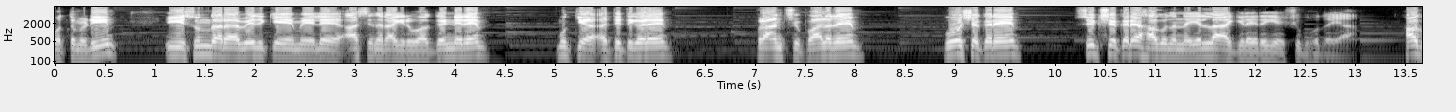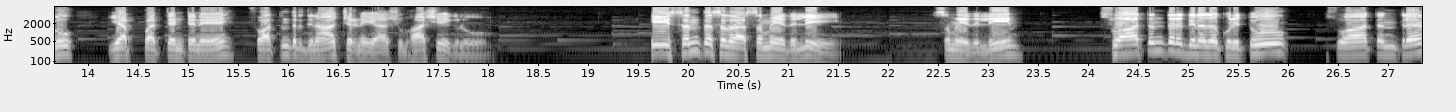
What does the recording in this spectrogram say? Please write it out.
ಮತ್ತೊಮ್ಮೆ ಈ ಸುಂದರ ವೇದಿಕೆಯ ಮೇಲೆ ಆಸೀನರಾಗಿರುವ ಗಣ್ಯರೇ, ಮುಖ್ಯ ಅತಿಥಿಗಳೇ, ಪ್ರಾಂಶುಪಾಲರೇ, ಪೋಷಕರೇ ಶಿಕ್ಷಕರೇ ಹಾಗೂ ನನ್ನ ಎಲ್ಲ ಗೆಳೆಯರಿಗೆ ಶುಭೋದಯ. ಹಾಗೂ ಎಪ್ಪತ್ತೆಂಟನೇ ಸ್ವಾತಂತ್ರ್ಯ ದಿನಾಚರಣೆಯ ಶುಭಾಶಯಗಳು. ಈ ಸಂತಸದ ಸಮಯದಲ್ಲಿ ಸಮಯದಲ್ಲಿ ಸ್ವಾತಂತ್ರ್ಯ ದಿನದ ಕುರಿತು, ಸ್ವಾತಂತ್ರ್ಯ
